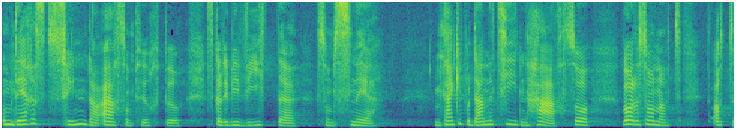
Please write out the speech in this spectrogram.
Om deres synder er som purpur, skal de bli hvite som sne. Men tenk på denne tiden her, så var det sånn at, at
